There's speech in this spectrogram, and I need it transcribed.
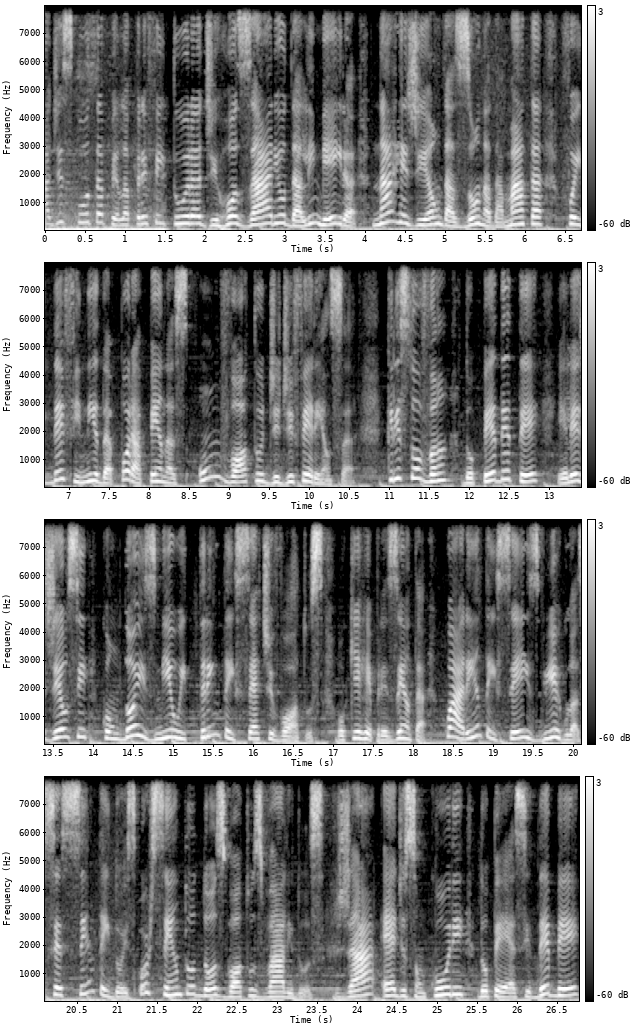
A disputa pela Prefeitura de Rosário da Limeira, na região da Zona da Mata, foi definida por apenas um voto de diferença. Cristovan, do PDT, elegeu-se com 2.037 votos, o que representa 46,62% dos votos válidos. Já Edson Cury, do PSDB,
